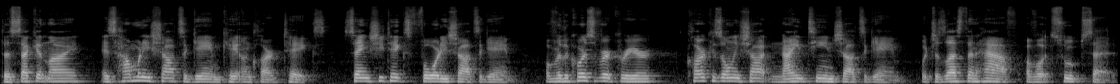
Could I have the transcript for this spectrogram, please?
The second lie is how many shots a game Caitlin Clark takes, saying she takes 40 shots a game. Over the course of her career, Clark has only shot 19 shots a game, which is less than half of what Swoop said.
